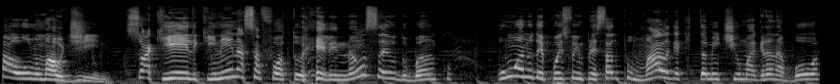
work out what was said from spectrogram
Paolo Maldini. Só que ele, que nem nessa foto ele não saiu do banco, Um ano depois foi emprestado pro Málaga, que também tinha uma grana boa.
